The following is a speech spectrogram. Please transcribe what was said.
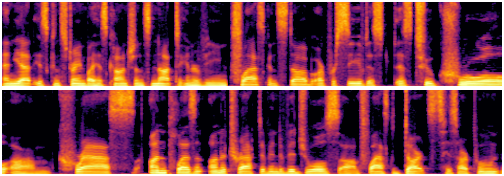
and yet is constrained by his conscience not to intervene. Flask and Stubb are perceived as, as too cruel, um, crass, unpleasant, unattractive individuals. Um, Flask darts his harpoon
